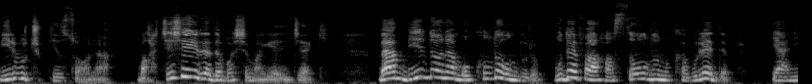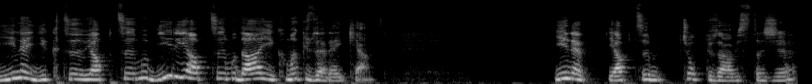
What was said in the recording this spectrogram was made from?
bir buçuk yıl sonra Bahçeşehir'de de başıma gelecek. Ben bir dönem okulda dondurup bu defa hasta olduğumu kabul edip yani yine yıktığı yaptığımı bir yaptığımı daha yıkmak üzereyken Yine yaptığım çok güzel bir stajı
